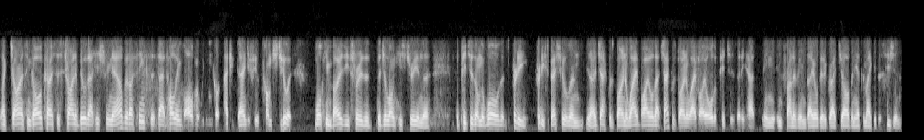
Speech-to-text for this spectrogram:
like Giants and Gold Coast is trying to build that history now, but I think that that whole involvement with you've got Patrick Dangerfield, Tom Stewart, walking Bowesy through the, the Geelong history and the the pictures on the wall, that's pretty pretty special. And you know, Jack was blown away by all that. Jack was blown away by all the pictures that he had in in front of him. They all did a great job, and he had to make a decision.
